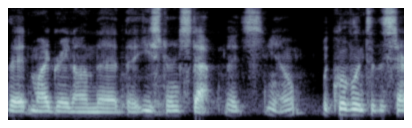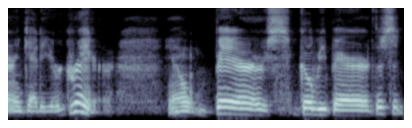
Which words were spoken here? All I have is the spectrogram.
that migrate on the the eastern steppe. It's you know equivalent to the Serengeti or greater. You know, bears, gobi bear. There's a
